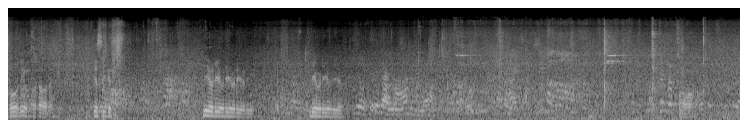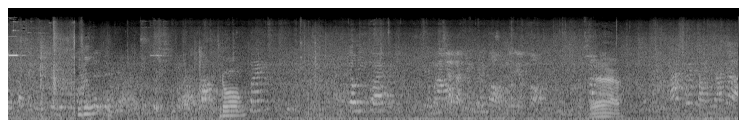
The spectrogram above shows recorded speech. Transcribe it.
哦，六号到了，又是一个。六六六六六。六六六，六水在哪里啊？哦，B B，这个。用力推。耶。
